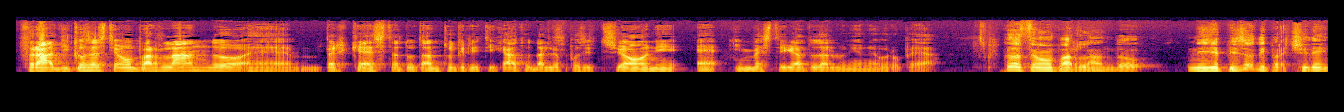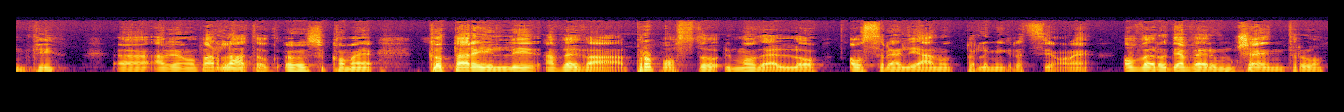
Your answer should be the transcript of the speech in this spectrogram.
Fra, di cosa stiamo parlando? Eh, perché è stato tanto criticato dalle opposizioni e investigato dall'Unione Europea? Cosa stiamo parlando? Negli episodi precedenti eh, abbiamo parlato eh, su come Cottarelli aveva proposto il modello australiano per l'emigrazione ovvero di avere un centro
